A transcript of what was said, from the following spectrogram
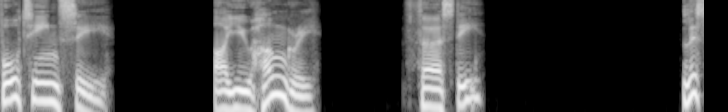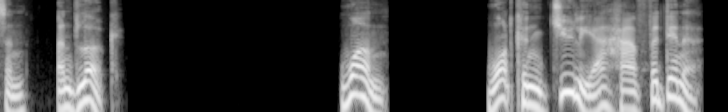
Fourteen C. Are you hungry? Thirsty? Listen and look. 1. What can Julia have for dinner?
